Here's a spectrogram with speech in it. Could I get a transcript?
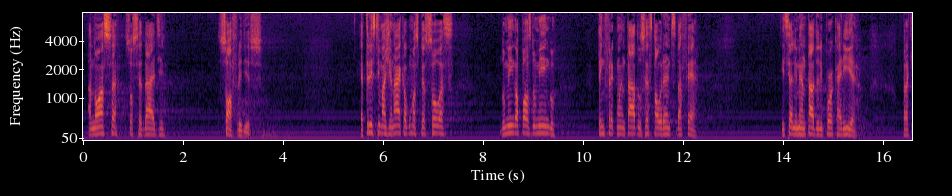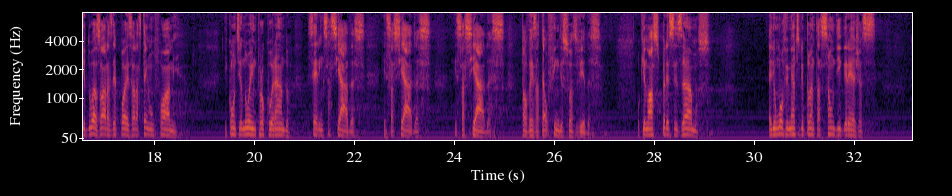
A nossa sociedade sofre disso. É triste imaginar que algumas pessoas, domingo após domingo, têm frequentado os restaurantes da fé e se alimentado de porcaria para que duas horas depois elas tenham fome e continuem procurando serem saciadas e saciadas e saciadas, talvez até o fim de suas vidas. O que nós precisamos é de um movimento de plantação de igrejas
